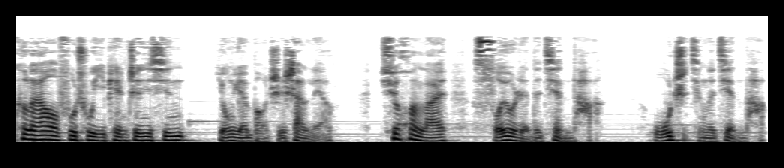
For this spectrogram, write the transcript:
克莱奥付出一片真心，永远保持善良，却换来所有人的践踏，无止境的践踏。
